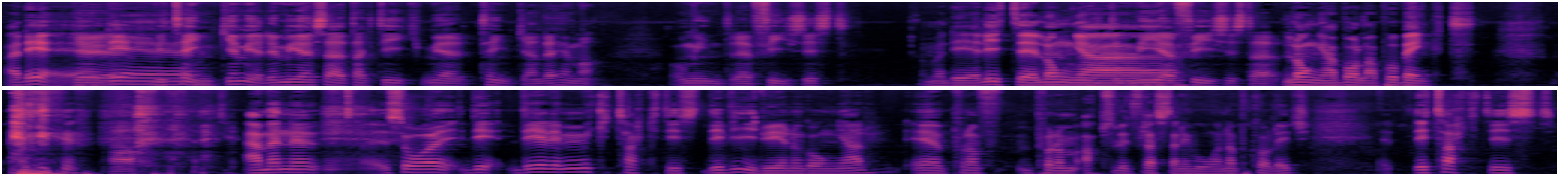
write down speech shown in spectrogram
Ja, det, det, det, Vi tänker mer, det är mer så taktik, mer tänkande hemma. Och mindre fysiskt. Ja, men det är lite långa, Lite mer fysiskt där. långa bollar på Bengt. Ja, Ja men eh, så det, det är mycket taktiskt, det är videogenomgångar eh, på, de, på de absolut flesta nivåerna på college. Det är taktiskt,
